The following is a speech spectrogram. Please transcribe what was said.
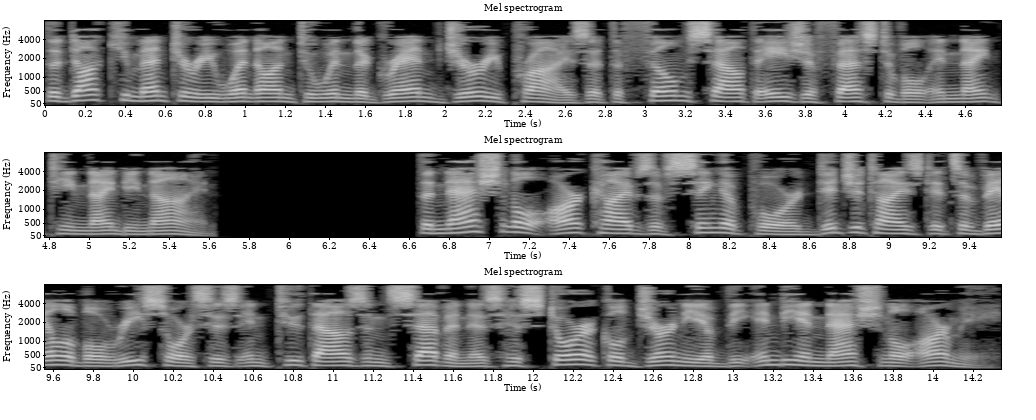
The documentary went on to win the Grand Jury Prize at the Film South Asia Festival in 1999. The National Archives of Singapore digitized its available resources in 2007 as Historical Journey of the Indian National Army.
